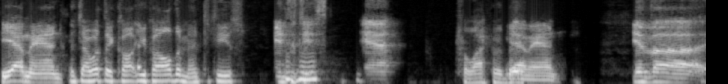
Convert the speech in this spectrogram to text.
Yeah, man. Is that what they call you call them entities, Entities. Yeah. For lack of a Yeah, man. If uh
